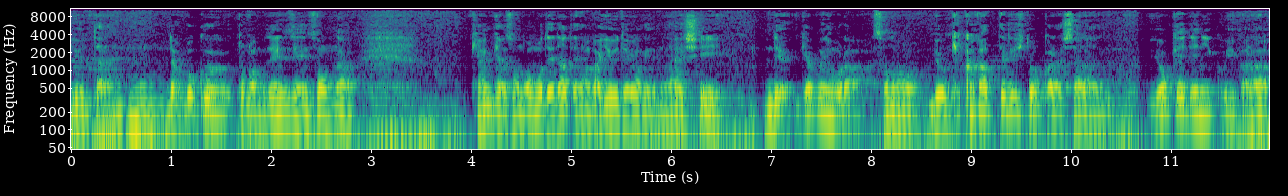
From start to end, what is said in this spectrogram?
言うたらね、だから僕とかも全然そんなキャンキャンその表だってなんか言うてるわけでもないしで逆にほらその病気かかってる人からしたら余計出にくいから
